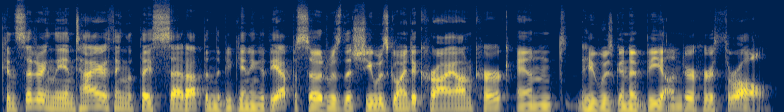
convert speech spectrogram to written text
considering the entire thing that they set up in the beginning of the episode was that she was going to cry on Kirk and he was going to be under her thrall.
